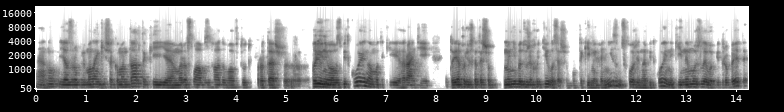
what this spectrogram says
Е, ну, я зроблю маленький ще коментар. Такий Мирослав згадував тут про те, що порівнював з біткоїном такі гарантії. То я хочу сказати, що мені би дуже хотілося, щоб був такий механізм, схожий на біткоін, який неможливо підробити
